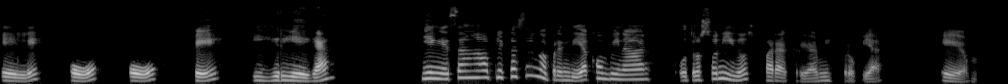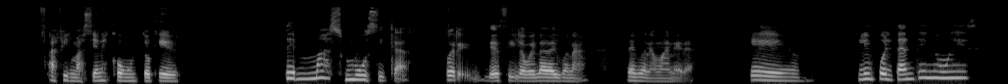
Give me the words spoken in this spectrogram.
L-O-O-P-Y, y en esa aplicación aprendí a combinar otros sonidos para crear mis propias eh, afirmaciones con un toque de más música, por decirlo de alguna, de alguna manera. Eh, lo importante no es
